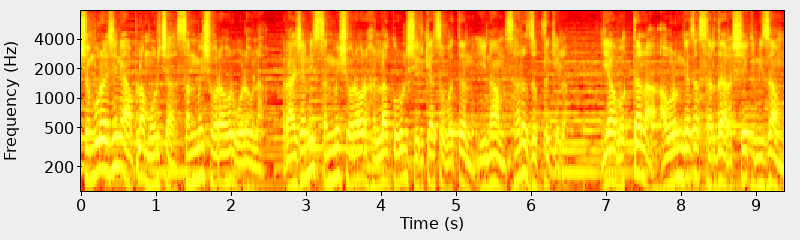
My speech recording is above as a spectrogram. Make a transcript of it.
शंभूराजाने आपला मोर्चा संगमेश्वरावर वळवला. राजांनी संगमेश्वरावर हल्ला करून शिर्क्याचं वतन इनाम सारं जप्त केलं. या वक्ताला औरंग्याचा सरदार शेख निजाम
